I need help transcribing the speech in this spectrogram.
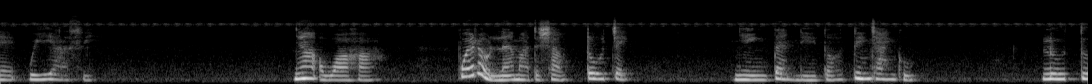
နဲ့ဝေးရစီညအဝါဟာပွဲတော်လမ်းမှာတလျှောက်တိုးကျိတ် ငြိမ်သက်နေသောတင်းချိုင်းကိုလူသူ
